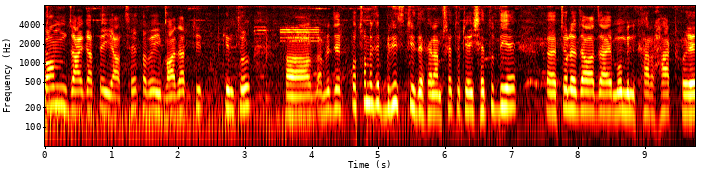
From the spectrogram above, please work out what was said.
কম জায়গাতেই আছে, তবে এই বাজারটি কিন্তু আমরা যে প্রথমে যে ব্রিজটি দেখালাম সেতুটি, এই সেতু দিয়ে চলে যাওয়া যায় মোমিনখার হাট হয়ে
